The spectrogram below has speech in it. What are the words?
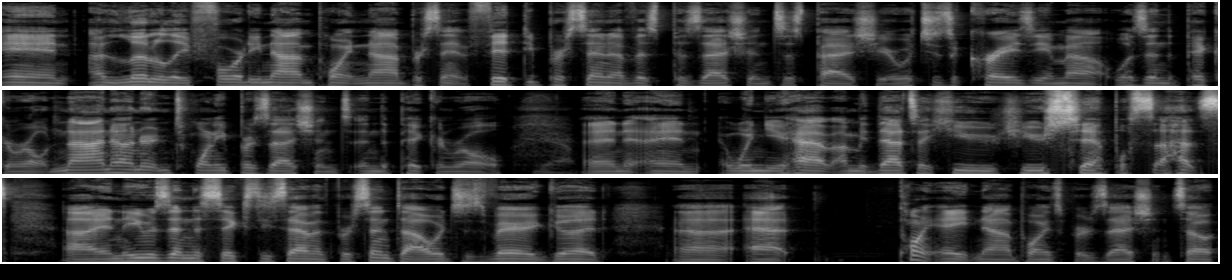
And uh, literally 49.9%, 50% of his possessions this past year, which is a crazy amount, was in the pick and roll. 920 possessions in the pick and roll. Yeah. And and when you have, I mean, that's a huge, huge sample size. Uh, and he was in the 67th percentile, which is very good uh, at 0.89 points per possession. So,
